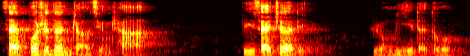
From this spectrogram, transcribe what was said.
在波士顿找警察，比在这里容易得多。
